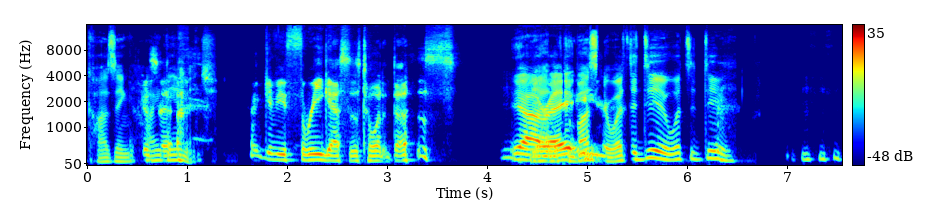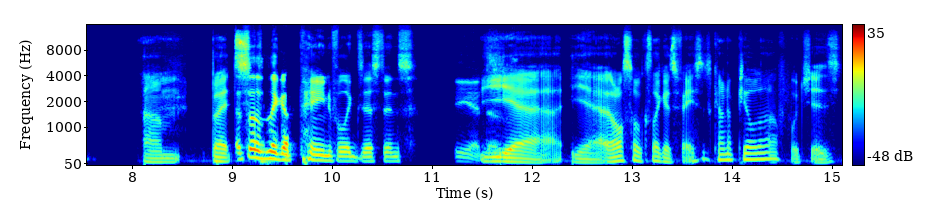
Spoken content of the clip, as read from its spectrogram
causing was high gonna damage. I'll give you three guesses to what it does. Yeah, the right? combustor, what's it do? What's it do? Um, but that sounds like a painful existence. Yeah. yeah, yeah. It also looks like his face is kind of peeled off, which is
